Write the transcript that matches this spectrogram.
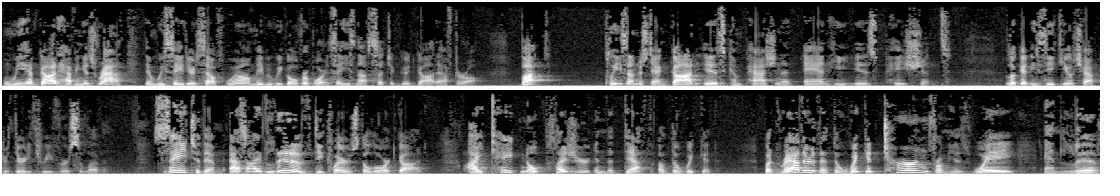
when we have God having his wrath, then we say to yourself, well, maybe we go overboard and say he's not such a good God after all. But please understand, God is compassionate and he is patient. Look at Ezekiel chapter 33, verse 11. Say to them, As I live, declares the Lord God, I take no pleasure in the death of the wicked, but rather that the wicked turn from his way and live.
